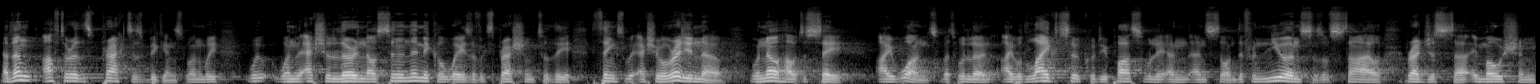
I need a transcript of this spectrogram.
And then after this practice begins, when we, we, when we actually learn now synonymical ways of expression to the things we actually already know. We know how to say, I want, but we learn, I would like to, could you possibly, and, and so on. Different nuances of style, register, emotion,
